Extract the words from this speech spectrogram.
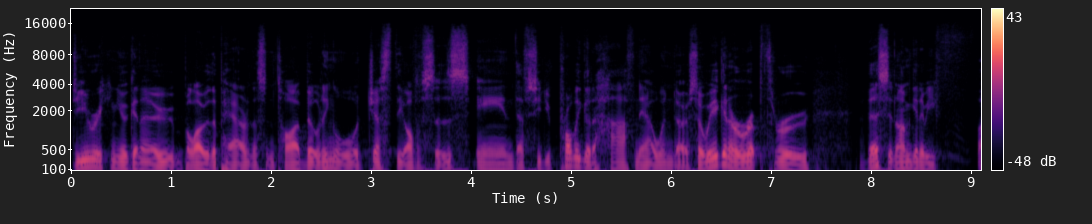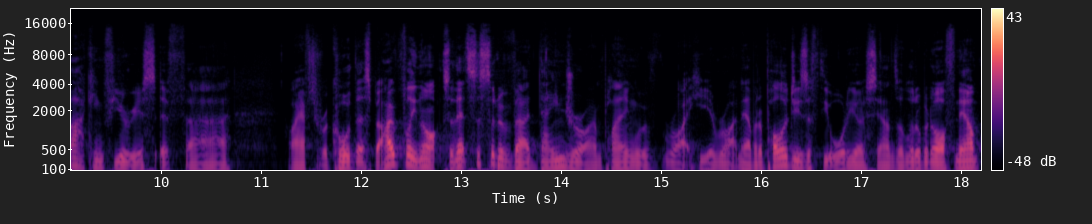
do you reckon you're going to blow the power in this entire building or just the offices? And they've said you've probably got a half an hour window. So we're going to rip through this, and I'm going to be fucking furious if uh, I have to record this, but hopefully not. So that's the sort of uh, danger I'm playing with right here, right now. But apologies if the audio sounds a little bit off. Now,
